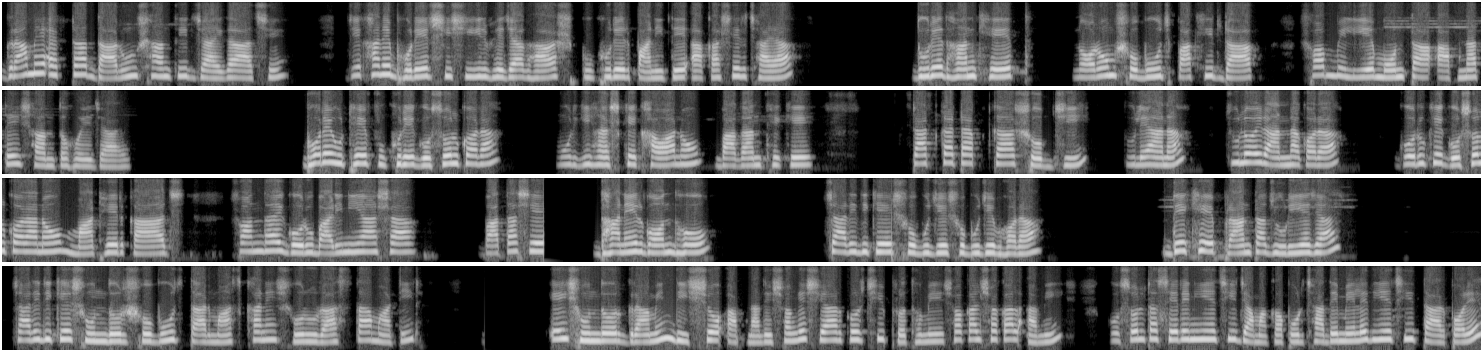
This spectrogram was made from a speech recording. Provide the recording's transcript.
গ্রামে একটা দারুণ শান্তির জায়গা আছে, যেখানে ভোরের শিশির, ভেজা ঘাস, পুকুরের পানিতে আকাশের ছায়া, দূরে ধান ক্ষেত, নরম সবুজ পাখির ডাক, সব মিলিয়ে মনটা আপনাতেই শান্ত হয়ে যায়। ভোরে উঠে পুকুরে গোসল করা, মুরগি হাঁসকে খাওয়ানো, বাগান থেকে টাটকা টাটকা সবজি তুলে আনা, চুলোয় রান্না করা গরুকে গোসল করানো, মাঠের কাজ, সন্ধ্যায় গরু বাড়ি নিয়ে আসা, বাতাসে ধানের গন্ধ, চারিদিকে সবুজে সবুজে ভরা, দেখে প্রাণটা জুড়িয়ে যায়। চারিদিকে সুন্দর সবুজ, তার মাঝখানে সরু রাস্তা মাটির। এই সুন্দর গ্রামীণ দৃশ্য আপনাদের সঙ্গে শেয়ার করছি। প্রথমে সকাল সকাল আমি গোসলটা সেরে নিয়েছি জামা কাপড় ছাদে মেলে দিয়েছি, তারপরে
